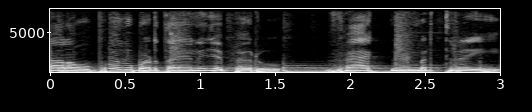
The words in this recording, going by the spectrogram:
చాలా ఉపయోగపడతాయని చెప్పారు. ఫ్యాక్ట్ నెంబర్ త్రీ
